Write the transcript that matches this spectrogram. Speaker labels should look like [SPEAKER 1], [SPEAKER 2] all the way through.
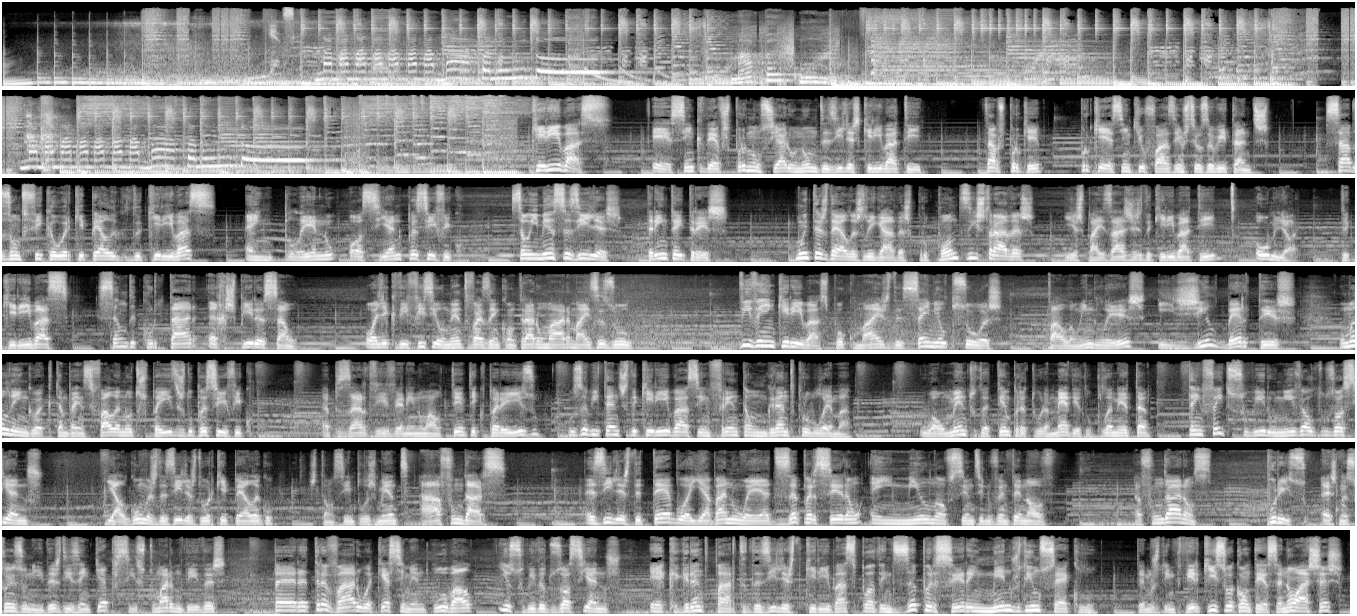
[SPEAKER 1] Mapa Mundo.
[SPEAKER 2] Mapa Mundo.
[SPEAKER 1] Mapa Mundo.
[SPEAKER 3] Kiribati. É assim que deves pronunciar o nome das Ilhas Kiribati. Sabes porquê? Porque é assim que o fazem os seus habitantes. Sabes onde fica o arquipélago de Kiribati? Em pleno Oceano Pacífico. São imensas ilhas, 33. Muitas delas ligadas por pontes e estradas. E as paisagens de Kiribati, ou melhor, de Kiribati, são de cortar a respiração. Olha que dificilmente vais encontrar um mar mais azul. Vivem em Kiribati pouco mais de 100 mil pessoas. Falam inglês e gilbertês, uma língua que também se fala noutros países do Pacífico. Apesar de viverem num autêntico paraíso, os habitantes de Kiribati enfrentam um grande problema. O aumento da temperatura média do planeta tem feito subir o nível dos oceanos. E algumas das ilhas do arquipélago estão simplesmente a afundar-se. As ilhas de Tébua e Abanuea desapareceram em 1999. Afundaram-se. Por isso, as Nações Unidas dizem que é preciso tomar medidas para travar o aquecimento global e a subida dos oceanos. É que grande parte das ilhas de Kiribati podem desaparecer em menos de um século. Temos de impedir que isso aconteça, não achas?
